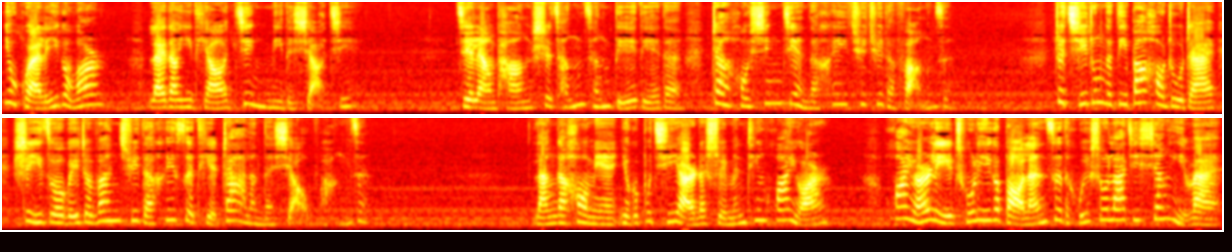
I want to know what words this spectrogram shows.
又拐了一个弯儿，来到一条静谧的小街。街两旁是层层叠叠的战后新建的黑黢黢的房子，这其中的第八号住宅是一座围着弯曲的黑色铁栅栏的小房子。栏杆后面有个不起眼的水门厅花园，花园里除了一个宝蓝色的回收垃圾箱以外，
